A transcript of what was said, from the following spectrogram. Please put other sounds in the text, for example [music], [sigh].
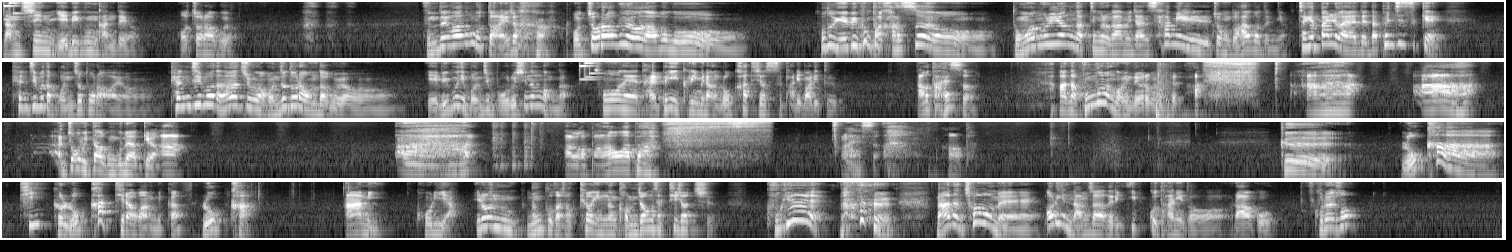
남친 예비군 간대요. 어쩌라고요? 군대 가는 것도 아니잖아. [laughs] 어쩌라고요, 나보고. 저도 예비군 다 갔어요. 동원 훈련 같은 걸 가면 한 3일 정도 하거든요. 자기 빨리 와야 돼. 나 편지 쓸게. 편지보다 먼저 돌아와요. 편지보다 남자친구가 먼저 돌아온다고요. 예비군이 뭔지 모르시는 건가? 손에 달팽이 크림이랑 로카 티셔츠 바리바리 들고. 나도 다 했어. 아, 나 궁금한 거 있는데, 여러분. 아, 아, 아, 아, 조금 이따가 궁금해 할게요. 아, 아, 아, 아파, 아, 아파. 아, 했어. 아, 아파. 그, ROKA티? 그 ROKA티라고 합니까? ROKA, Army, Korea. 이런 문구가 적혀 있는 검정색 티셔츠. 그게 나는 처음에 어린 남자들이 입고 다니더라고. 그래서,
